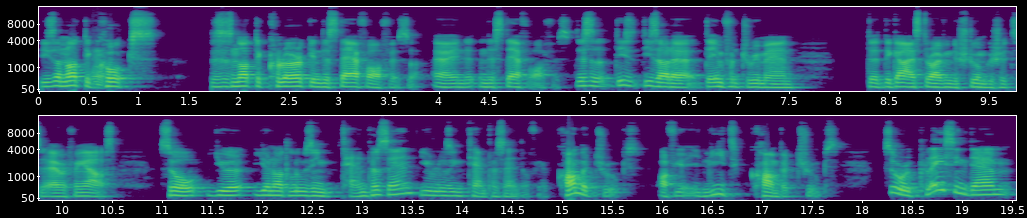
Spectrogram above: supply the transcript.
These are not the mm. cooks this is not the clerk in the staff office. Uh, in, the, in the staff office. This is these these are the the infantrymen, the the guys driving the Sturmgeschütze and everything else. So you're you're not losing ten percent. You're losing ten percent of your combat troops, of your elite combat troops. So replacing them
